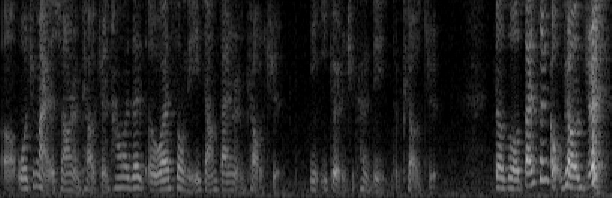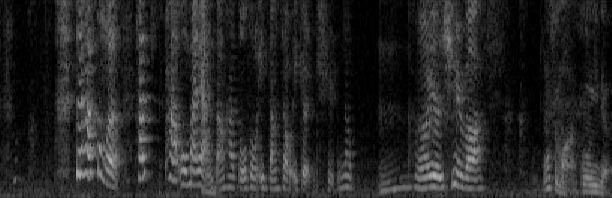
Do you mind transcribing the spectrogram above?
呃，我去买的双人票券，他会再额外送你一张单人票券，你一个人去看电影的票券，叫做单身狗票券。所以他送了他他我买两张，他多送一张，叫我一个人去，那嗯，很有趣吧？为什么啊故意的？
